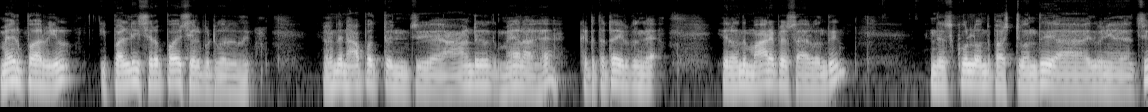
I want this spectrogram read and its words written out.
மேற்பார்வையில் இப்பள்ளி சிறப்பாக செயல்பட்டு வருகிறது. இது வந்து நாற்பத்தஞ்சு ஆண்டுகளுக்கு மேலாக கிட்டத்தட்ட இருக்குங்க. இதில் வந்து மாரப்ப சார் வந்து இந்த ஸ்கூலில் வந்து ஃபஸ்ட்டு வந்து இது பண்ணியாச்சு.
